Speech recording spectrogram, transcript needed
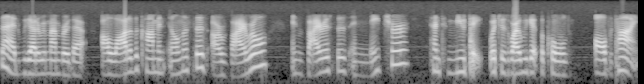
said, we got to remember that a lot of the common illnesses are viral, and viruses in nature tend to mutate, which is why we get the cold all the time.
